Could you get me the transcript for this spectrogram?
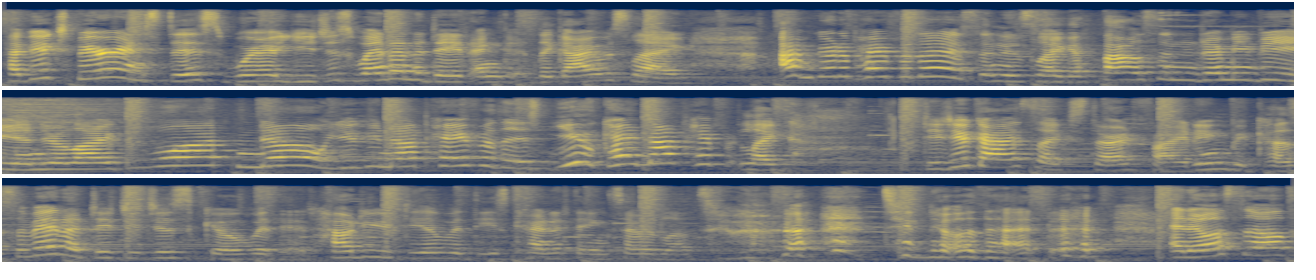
Have you experienced this where you just went on a date and the guy was like, I'm gonna pay for this and it's like a thousand renminbi and you're like, what? No, you cannot pay for this. You cannot pay for like did you guys like start fighting because of it or did you just go with it? How do you deal with these kind of things? I would love to, to know that. and also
